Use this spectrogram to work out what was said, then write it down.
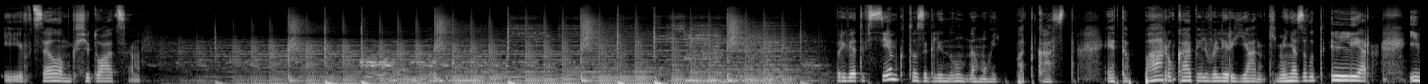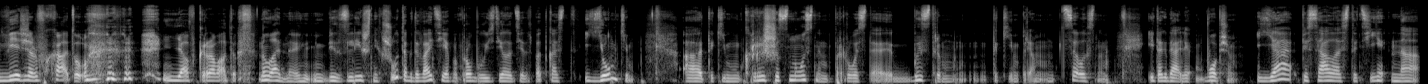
и в целом к ситуациям. Привет всем, кто заглянул на мой подкаст. Это «Пару капель валерьянки». Меня зовут Лер, и вечер в хату. Я в кровату. Ну ладно, без лишних шуток, давайте я попробую сделать этот подкаст емким, а, таким крышесносным просто, быстрым, таким прям целостным и так далее. В общем, я писала статьи на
